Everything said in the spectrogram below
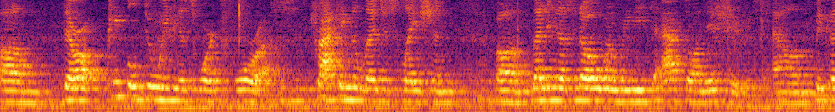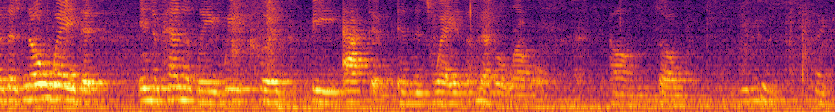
um, there are people doing this work for us, tracking the legislation, um, letting us know when we need to act on issues. Um, because there's no way that independently we could be active in this way at the federal level. Um, so, Thanks.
